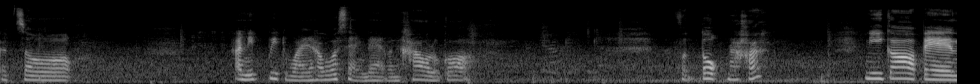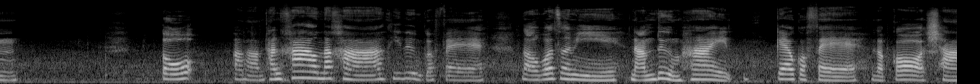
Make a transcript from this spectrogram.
กระจก อันนี้ปิดไว้นะคะเพราะว่าแสงแดดมันเข้าแล้วก็ ฝนตกนะคะ นี่ก็เป็นโต๊ะอ่าทานข้าวนะคะ ที่ดื่มกาแฟ เราก็จะมีน้ำดื่มให้แก้วกาแฟแล้วก็ชา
